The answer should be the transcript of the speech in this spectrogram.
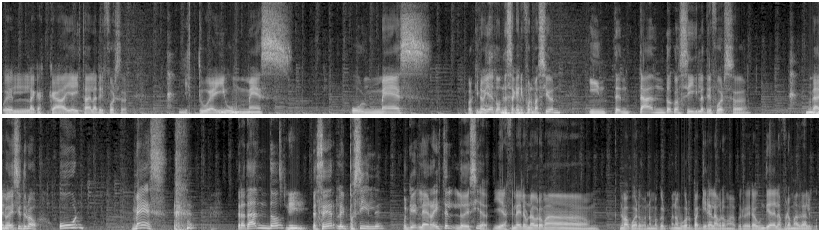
la cascada y ahí estaba la Trifuerza. Y estuve ahí un mes. Un mes. Porque no había dónde sacar información. Intentando conseguir la Trifuerza. ¿eh? Lo voy a decir de nuevo. Un mes. Tratando de hacer lo imposible. Porque la raíz lo decía. Y al final era una broma. No me acuerdo, no me acuerdo, no me acuerdo para qué era la broma, pero era un día de las bromas de algo.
